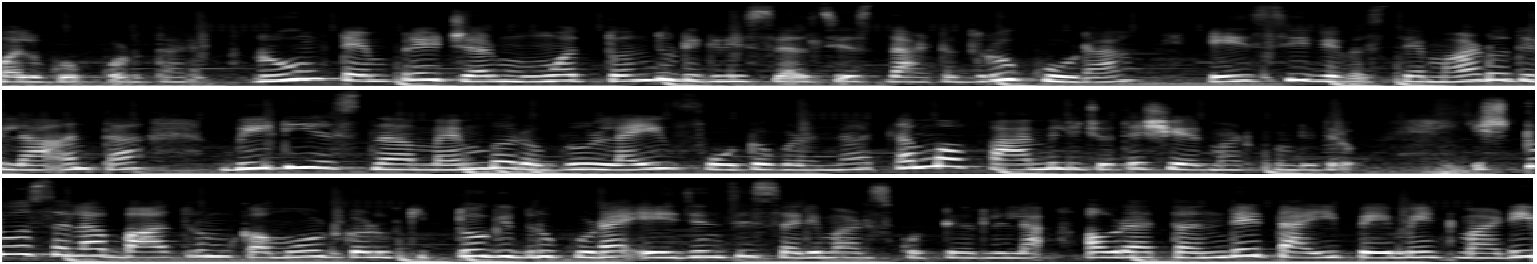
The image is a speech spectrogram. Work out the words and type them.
ಮಲಗೋಗಿ ಕೊಡ್ತಾರೆ. ರೂಮ್ ಟೆಂಪರೇಚರ್ ಮೂವತ್ತೊಂದು ಡಿಗ್ರಿ ಸೆಲ್ಸಿಯಸ್ ದಾಟಿದ್ರೂ ಕೂಡ ಎ ಸಿ ವ್ಯವಸ್ಥೆ ಮಾಡೋದಿಲ್ಲ ಅಂತ ಬಿ ಟಿ ಎಸ್ನ ಮೆಂಬರ್ ಒಬ್ಬರು ಲೈವ್ ಫೋಟೋಗಳನ್ನು ತಮ್ಮ ಫ್ಯಾಮಿಲಿ ಜೊತೆ ಶೇರ್ ಮಾಡ್ಕೊಂಡಿದ್ರು. ಎಷ್ಟೋ ಸಲ ಬಾತ್ರೂಮ್ ಕಮೋಡ್ಗಳು ಕಿತ್ತೋಗಿದ್ರು ಕೂಡ ಏಜೆನ್ಸಿ ಸರಿ ಮಾಡಿಸ್ಕೊಟ್ಟಿರಲಿಲ್ಲ. ಅವರ ತಂದೆ ತಾಯಿ ಪೇಮೆಂಟ್ ಮಾಡಿ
